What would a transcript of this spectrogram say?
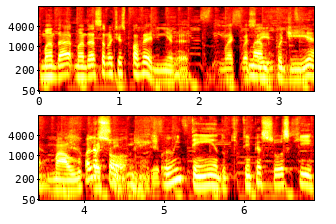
Mandar, mandar essa notícia pra velhinha, velho. Moleque vai Mas sair podia. maluco. Olha só, gente, eu entendo que tem pessoas que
